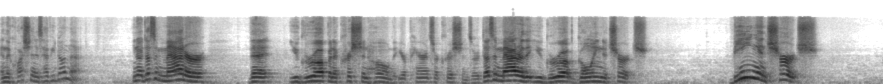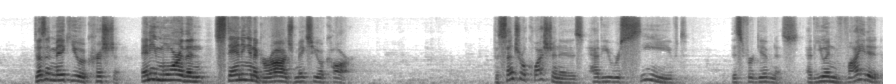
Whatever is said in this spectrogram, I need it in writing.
And the question is, have you done that? You know, it doesn't matter that you grew up in a Christian home, that your parents are Christians, or it doesn't matter that you grew up going to church. Being in church doesn't make you a Christian any more than standing in a garage makes you a car. The central question is, have you received this forgiveness? Have you invited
